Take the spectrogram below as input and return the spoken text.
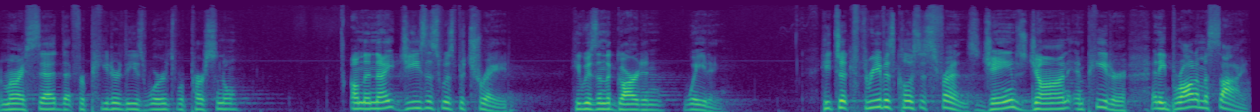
Remember, I said that for Peter, these words were personal? On the night Jesus was betrayed, he was in the garden waiting. He took three of his closest friends, James, John, and Peter, and he brought them aside.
